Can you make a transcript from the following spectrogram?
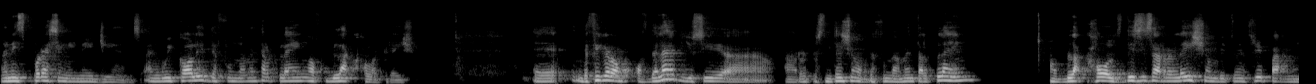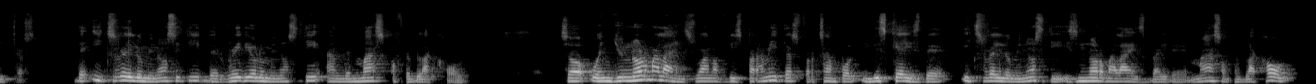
and is present in AGNs, and we call it the fundamental plane of black hole accretion. Uh, in the figure of, of, the left, you see a, a, representation of the fundamental plane of black holes. This is a relation between three parameters, the X-ray luminosity, the radioluminosity, and the mass of the black hole. So when you normalize one of these parameters, for example, in this case, the X-ray luminosity is normalized by the mass of the black hole,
